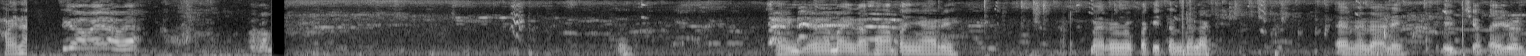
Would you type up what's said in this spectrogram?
Okay na. Sige, mamaya na, mamaya. Para... Ay, hindi na naman inasahan pa nangyari. Mayroon nagpakitang dalag. Ayan, nadali. Headshot, idol.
